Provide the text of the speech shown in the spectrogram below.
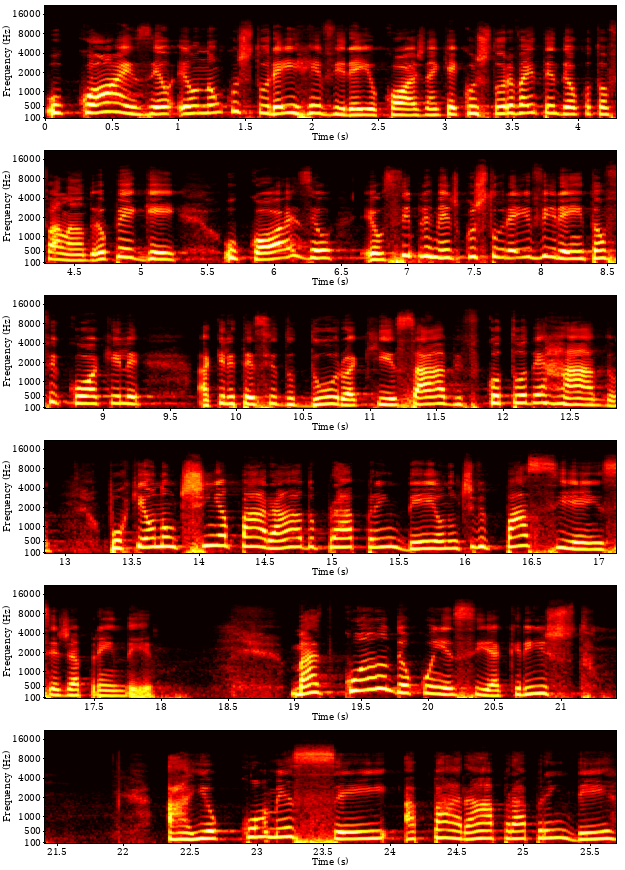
O cós, eu, eu não costurei e revirei o cós, né? Quem costura vai entender o que eu estou falando. Eu peguei o cós, eu, eu simplesmente costurei e virei. Então, ficou aquele aquele tecido duro aqui, sabe? Ficou todo errado. Porque eu não tinha parado para aprender, eu não tive paciência de aprender. Mas quando eu conheci a Cristo, aí eu comecei a parar para aprender.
